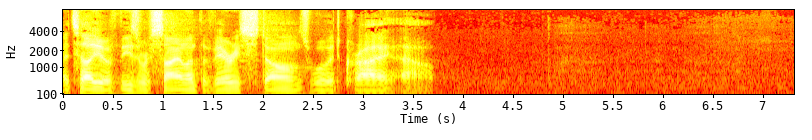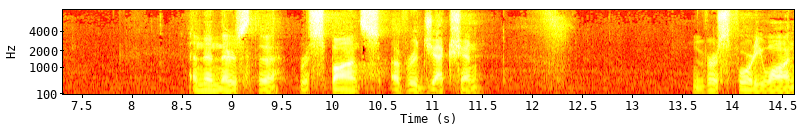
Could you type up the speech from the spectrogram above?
I tell you, if these were silent, the very stones would cry out. And then there's the response of rejection. Verse 41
